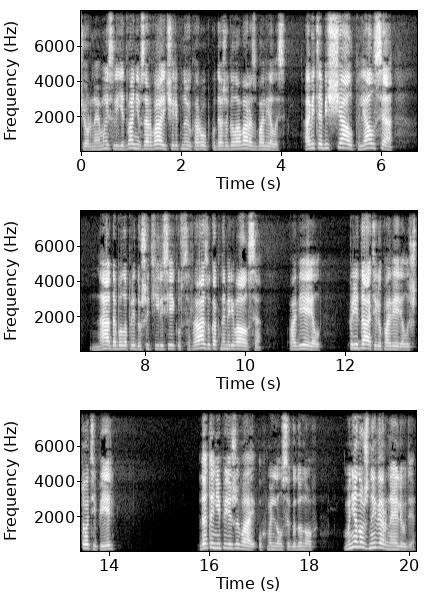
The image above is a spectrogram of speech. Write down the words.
Черные мысли едва не взорвали черепную коробку, даже голова разболелась. А ведь обещал, клялся. Надо было придушить Елисейку сразу, как намеревался. Поверил, предателю поверил, и что теперь? «Да ты не переживай», — ухмыльнулся Годунов. «Мне нужны верные люди.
